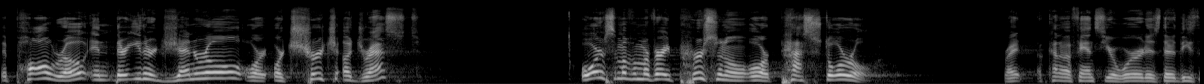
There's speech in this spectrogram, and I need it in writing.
that Paul wrote, and they're either general or, or church addressed, or some of them are very personal or pastoral, right? kind of a fancier word is they're these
